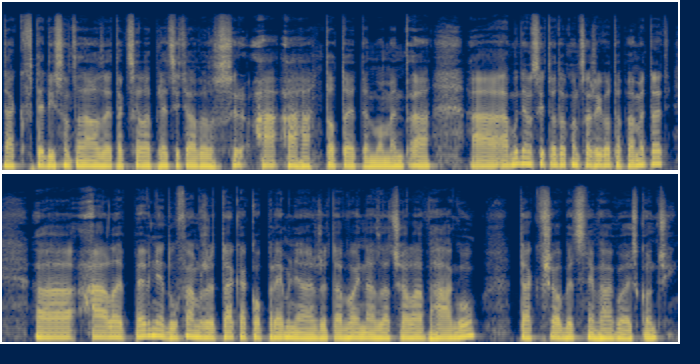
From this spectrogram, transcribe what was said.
tak vtedy som to naozaj tak celé precítil a aha, toto je ten moment a, a, a budem si to do konca života pamätať, a, ale pevne dúfam, že tak ako pre mňa, že tá vojna začala v Hágu, tak všeobecne v Hágu aj skončí.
